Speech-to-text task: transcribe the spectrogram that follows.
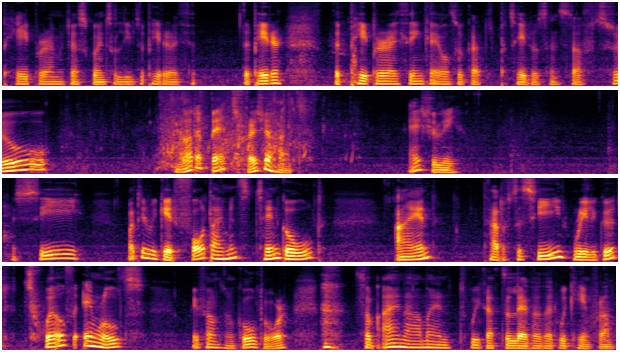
paper. I'm just going to leave the paper. The paper. The paper, I think I also got potatoes and stuff. So, not a bad treasure hunt. Actually. Let's see. What did we get? Four diamonds, 10 gold, iron, heart of the sea, really good. 12 emeralds, we found some gold ore, some iron armor, and we got the leather that we came from.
